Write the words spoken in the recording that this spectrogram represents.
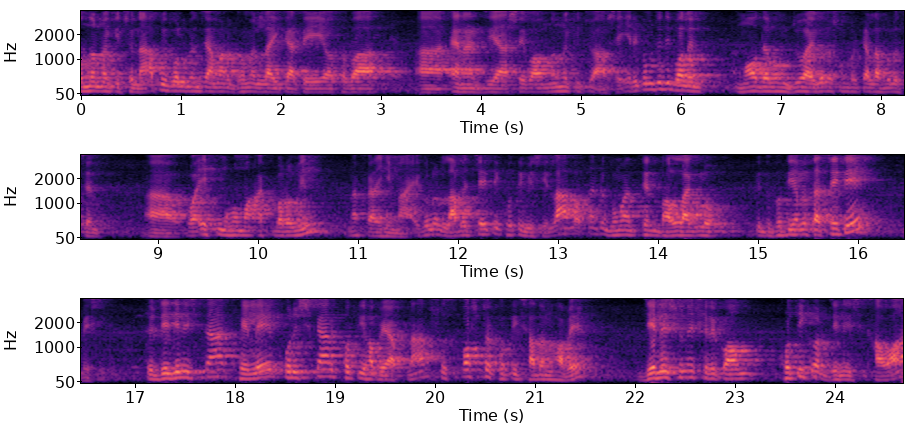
অন্যান্য কিছু না। আপনি বলবেন যে আমার ঘুমের লাই কাটে অথবা এনার্জি আসে বা অন্যান্য কিছু আসে। এরকম যদি বলেন, মদ এবং জুয়া, এগুলো সম্পর্কে আল্লাহ বলেছেন ওয়াইফ মুহম্মা আকবরমিন না ফাহিমা এগুলো লাভের চাইতে ক্ষতি বেশি। লাভ আপনি একটু ঘুমাচ্ছেন, ভালো লাগল, কিন্তু ক্ষতি হবে তার চাইতে বেশি। তো যে জিনিসটা খেলে পরিষ্কার ক্ষতি হবে আপনার, সুস্পষ্ট ক্ষতি সাধন হবে, জেনে শুনে সেরকম ক্ষতিকর জিনিস খাওয়া,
